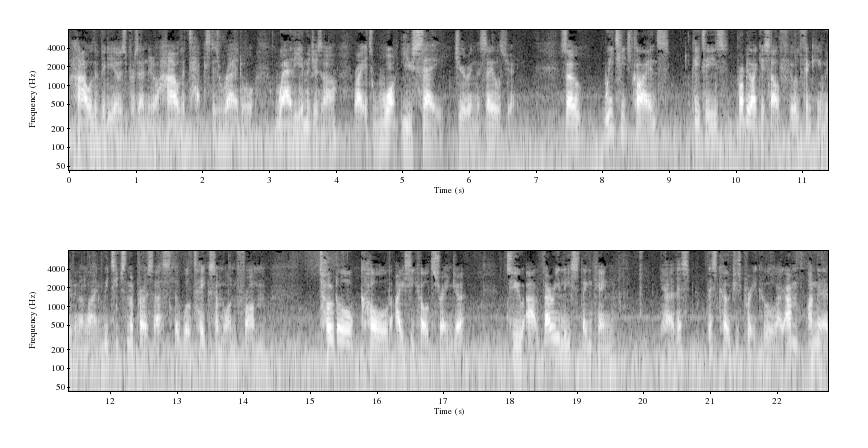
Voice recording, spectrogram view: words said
how the video is presented or how the text is read or where the images are, right? It's what you say during the sales journey. So we teach clients, PTs, probably like yourself, who are thinking of moving online, we teach them a process that will take someone from total cold, icy cold stranger to at very least thinking, yeah, this this coach is pretty cool. Like I'm I'm gonna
